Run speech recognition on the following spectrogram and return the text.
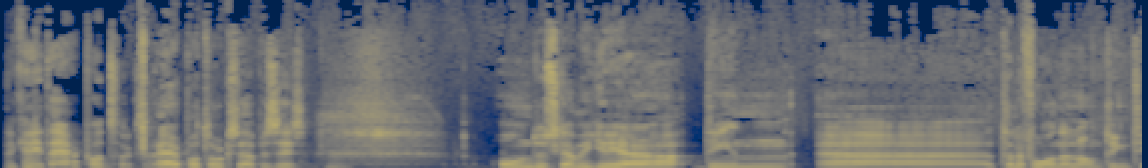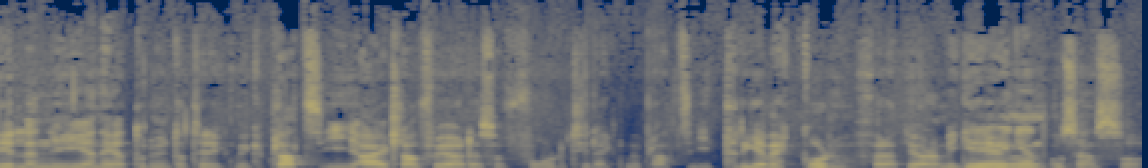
Du kan hitta AirPods också. AirPod också, ja, precis. Mm. Om du ska migrera din eh, telefon eller någonting till en ny enhet och du inte har tillräckligt mycket plats i iCloud för att göra det så får du tillräckligt med plats i tre veckor för att göra migreringen och sen så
